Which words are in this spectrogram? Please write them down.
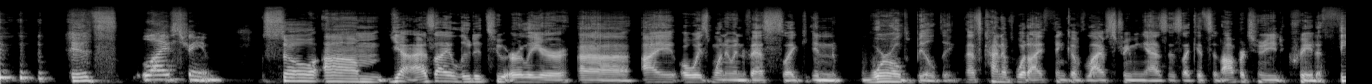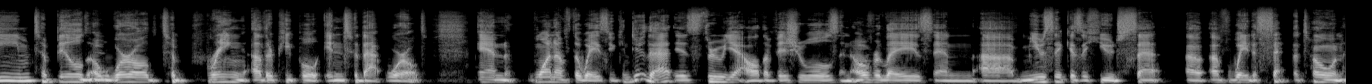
Oh. it's live stream? So, um, yeah, as I alluded to earlier, uh, I always want to invest like in world building. That's kind of what I think of live streaming as is like it's an opportunity to create a theme, to build a mm-hmm. world, to bring other people into that world. And one of the ways you can do that is through, yeah, all the visuals and overlays and uh, music is a huge set of, of, way to set the tone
